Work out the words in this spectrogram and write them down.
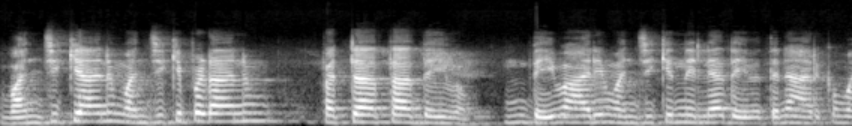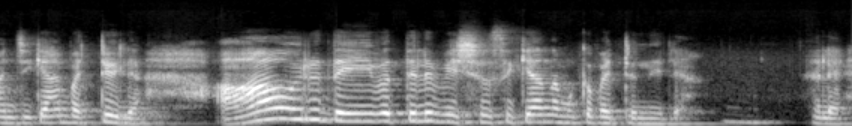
വഞ്ചിക്കാനും വഞ്ചിക്കപ്പെടാനും പറ്റാത്ത ദൈവം. ദൈവം ആരെയും വഞ്ചിക്കുന്നില്ല ദൈവത്തിന് ആർക്കും വഞ്ചിക്കാൻ പറ്റില്ല ആ ഒരു ദൈവത്തിൽ വിശ്വസിക്കാൻ നമുക്ക് പറ്റുന്നില്ല. അല്ലേ?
